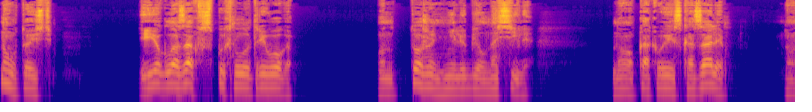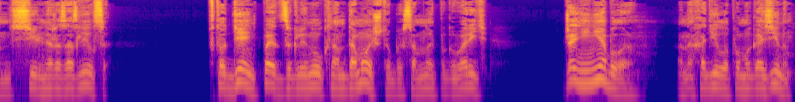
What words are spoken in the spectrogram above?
Ну, то есть, в ее глазах вспыхнула тревога. Он тоже не любил насилие. Но, как вы и сказали, он сильно разозлился. В тот день Пэт заглянул к нам домой, чтобы со мной поговорить. Дженни не было, она ходила по магазинам.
